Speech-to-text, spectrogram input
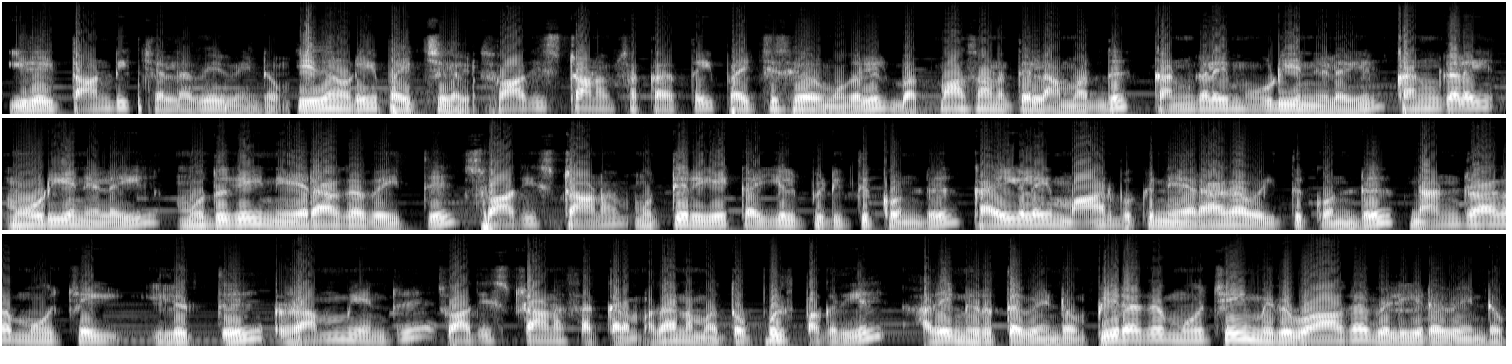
இதை தாண்டி செல்லவே வேண்டும். இதனுடைய பயிற்சிகள். சுவாதிஷ்டானம் சக்கரத்தை பயிற்சி செய்வது முதலில் பத்மாசனத்தில் அமர்ந்து கண்களை மூடிய நிலையில் கண்களை மூடிய நிலையில் முதுகை நேராக வைத்து சுவாதிஷ்டானம் முத்திரையை கையில் பிடித்துக் கொண்டு கைகளை மார்புக்கு நேராக வைத்துக் கொண்டு நன்றாக மூச்சை இழுத்து ரம் என்று சுவாதிஷ்டான சக்கரம் அதாவது நம்ம தொப்புள் பகுதியில் அதை நிறுத்த வேண்டும். பிறகு மூச்சை மெதுவாக வெளியிட வேண்டும்.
